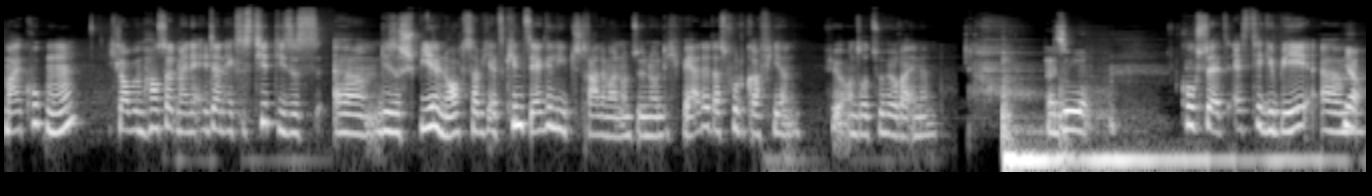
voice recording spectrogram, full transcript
mal gucken. Ich glaube, im Haushalt meiner Eltern existiert dieses, ähm, dieses Spiel noch. Das habe ich als Kind sehr geliebt, Strahlemann und Söhne. Und ich werde das fotografieren für unsere ZuhörerInnen. Also, Guckst du als StGB, ähm, ja,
